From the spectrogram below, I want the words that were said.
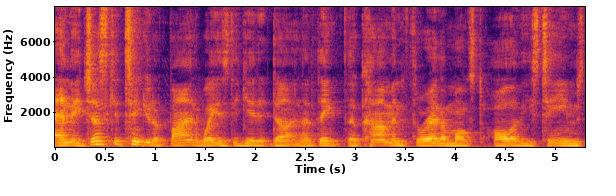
and they just continue to find ways to get it done. I think the common thread amongst all of these teams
